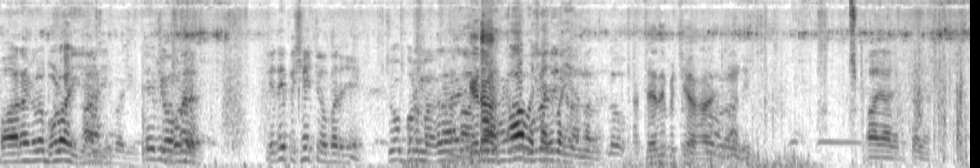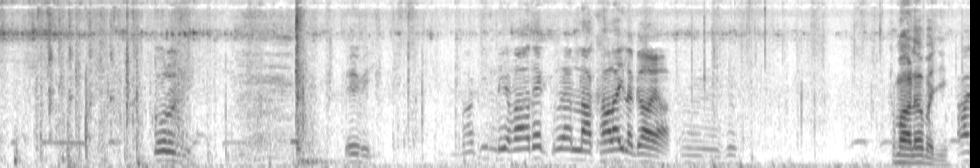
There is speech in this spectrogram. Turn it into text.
12 ਕਿਲੋ ਬੋਲਾ ਹੀ ਹਾਂਜੀ ਭਾਜੀ। ਇਹ ਵੀ ਬੋਲਾ ਇਹਦੇ ਪਿੱਛੇ ਚੋਬਰ ਜੇ। ਚੋਬਰ ਮਗਰਾ ਕਿਹੜਾ? ਆਹ ਬੱਚਾ ਜੀ ਭਾਜੀ ਇਹਨਾਂ ਦਾ। ਲਓ। ਅੱਛਾ ਇਹਦੇ ਪਿੱਛੇ ਆਹ ਹੈ। ਹਾਂਜੀ। ਆ ਜਾ ਜੀ। ਇਹ ਵੀ। ਬਾਕੀ ਲਿਖਾ ਦੇ ਲੱਖ ਵਾਲਾ ਹੀ ਲੱਗਾ ਆ ਕਮਾਲ ਹੈ ਬਾਈ ਜੀ ਆ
